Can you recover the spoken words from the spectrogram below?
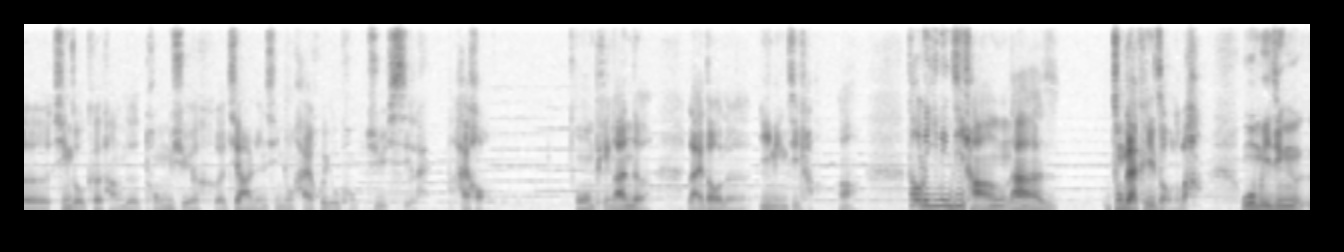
呃行走课堂的同学和家人心中还会有恐惧袭来。还好，我们平安的。来到了伊宁机场啊，到了伊宁机场，那总该可以走了吧？我们已经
